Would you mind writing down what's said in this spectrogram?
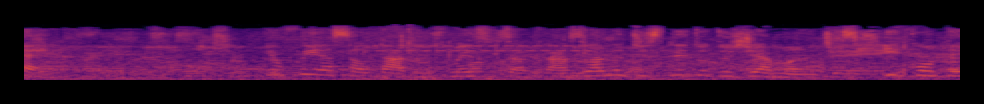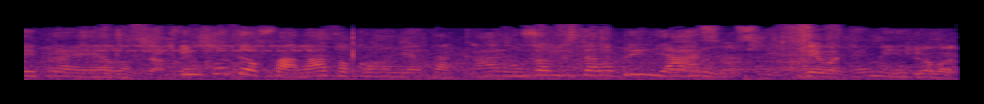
É. Eu fui assaltada uns meses atrás lá no Distrito dos Diamantes e contei pra ela. Enquanto eu falava como me atacaram, os olhos dela brilharam. Deu até medo.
